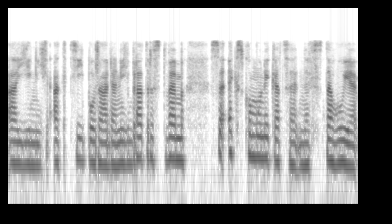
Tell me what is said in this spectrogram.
a jiných akcí pořádaných bratrstvem, se exkomunikace nevztahuje.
